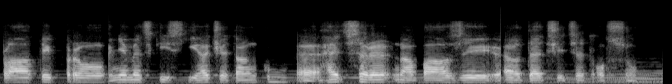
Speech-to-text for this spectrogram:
pláty pro německý stíhače tanků eh, Hetzer na bázi LT-38.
